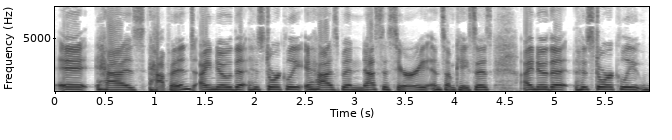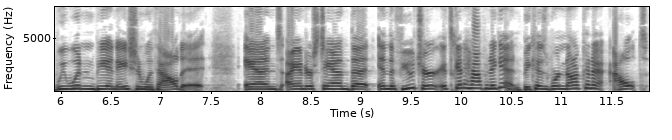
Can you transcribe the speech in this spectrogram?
it has happened. I know that historically it has been necessary in some cases. I know that historically we wouldn't be a nation without it. And I understand that in the future it's going to happen again because we're not going to out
